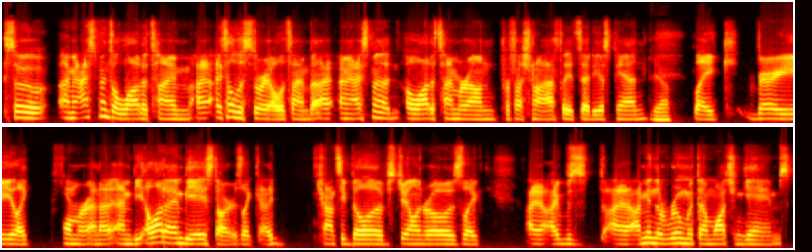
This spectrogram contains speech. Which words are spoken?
so, I mean, I spent a lot of time, I, I tell this story all the time, but I, I mean, I spent a lot of time around professional athletes at ESPN. Yeah. Like, very, like, former and NBA, a lot of NBA stars, like I, Chauncey Billups, Jalen Rose, like, I, I was, I, I'm in the room with them watching games.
